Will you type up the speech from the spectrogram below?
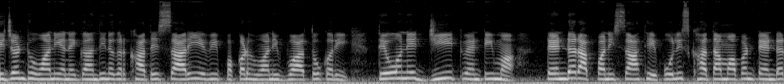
એજન્ટ હોવાની અને ગાંધીનગર ખાતે સારી એવી પકડ હોવાની વાતો કરી, તેઓને જી ટ્વેન્ટીમાં ટેન્ડર આપવાની સાથે પોલીસ ખાતામાં પણ ટેન્ડર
